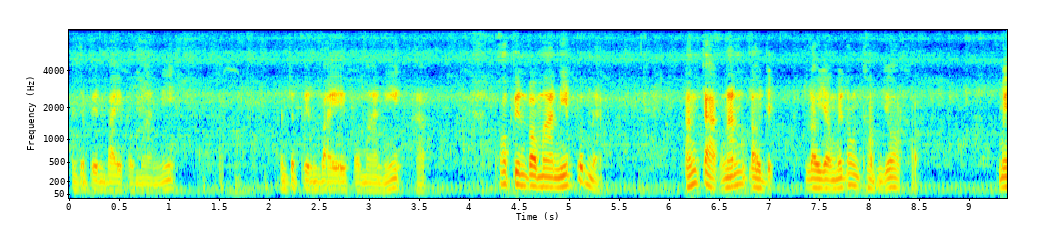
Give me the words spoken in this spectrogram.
มันจะเป็นใบประมาณนี้ มันจะเป็นใบประมาณนี้ครับ พอเป็นประมาณนี้ปุ๊บเนี่ยหลังจากนั้นเราจะเรายังไม่ต้องทำยอดครับไม่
